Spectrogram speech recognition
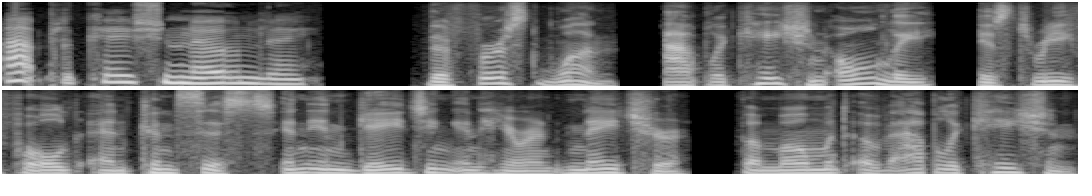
application only. The first one, application only, is threefold and consists in engaging inherent nature, the moment of application,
